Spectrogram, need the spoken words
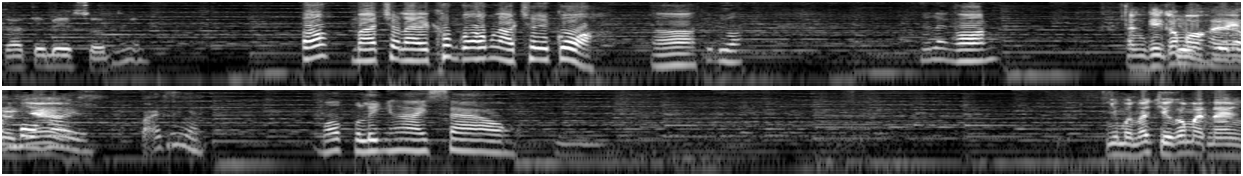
Ra tb sớm thế Ơ mà trận này không có ông nào chơi eco à? Ờ thế được. Thế lại ngon. Thằng kia có mo hai rồi nha. vãi thế nhỉ Mob Blink 2 sao? Nhưng mà nó chưa có mana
